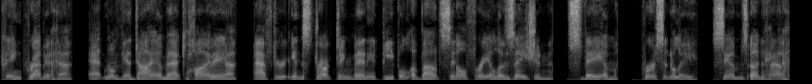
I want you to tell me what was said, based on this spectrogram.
King Prabhupada, Atmavidayamak after instructing many people about self realization, Svayam, personally, Samsunha,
